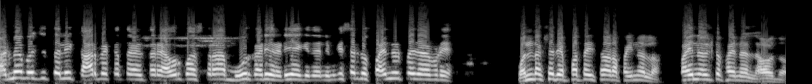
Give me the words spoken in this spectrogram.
ಕಡಿಮೆ ಬಜೆಟ್ ಅಲ್ಲಿ ಕಾರ್ ಬೇಕಂತ ಹೇಳ್ತಾರೆ. ಅವ್ರಿಗೋಸ್ಕರ ಮೂರ್ ಗಾಡಿ ರೆಡಿ ಆಗಿದೆ. ನಿಮ್ಗೆ ಸರ್ ಇದು ಫೈನಲ್ ಪ್ರೈಸ್ ಹೇಳ್ಬಿಡಿ. ಒಂದ್ ಲಕ್ಷದ ಎಪ್ಪತ್ತೈದು ಸಾವಿರ ಫೈನಲ್ ಫೈನಲ್ ಟು ಫೈನಲ್ ಹೌದು.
